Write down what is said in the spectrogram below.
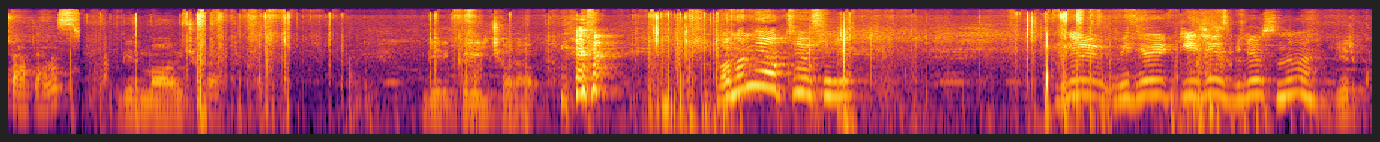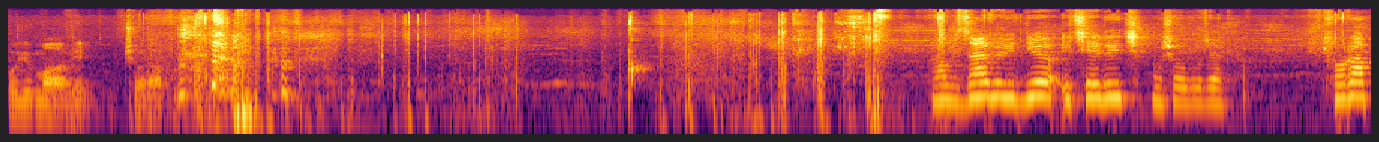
çoraplarımız. Bir mavi çorap. Bir gri çorap. Bana niye atıyorsunuz? Bunu videoyu yükleyeceğiz biliyorsun değil mi? Bir koyu mavi çorap. Ama güzel bir video içeriği çıkmış olacak. Çorap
